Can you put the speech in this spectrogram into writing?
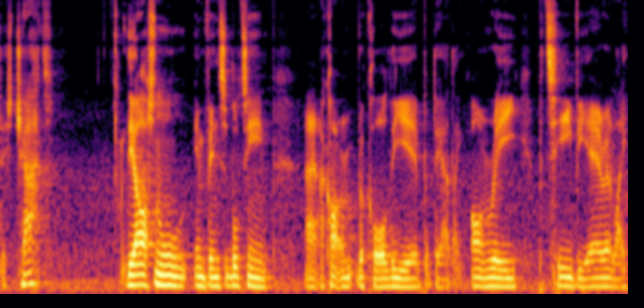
this chat. The Arsenal invincible team. Uh, I can't rem- recall the year, but they had like Henri, Petit, Vieira, like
